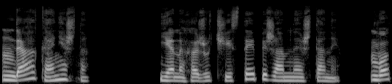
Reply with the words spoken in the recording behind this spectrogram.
да, конечно. Я нахожу чистые пижамные штаны. Вот.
